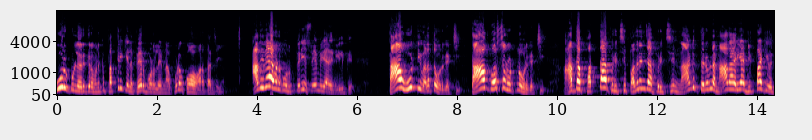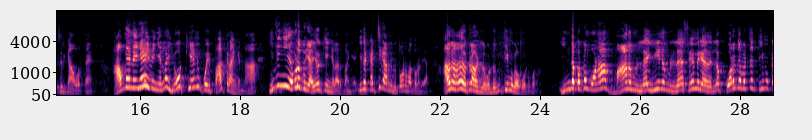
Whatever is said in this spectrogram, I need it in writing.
ஊருக்குள்ள இருக்கிறவனுக்கு பத்திரிக்கையில பேர் போடலைன்னா கூட கோபம் வரத்தான் செய்யும். அதுவே அவனுக்கு ஒரு பெரிய சுயமரியாதை இழுக்கு தான் ஊட்டி வளர்த்த ஒரு கட்சி தான் போஸ்டர் ஒட்டின ஒரு கட்சி அதை பத்தா பிரிச்சு பதினஞ்சா பிரிச்சு நடுத்தெருவில் நாதாரியா நிப்பாட்டி வச்சிருக்கான் ஒருத்தன். அவனையே இவங்க எல்லாம் யோக்கியன்னு போய் பார்க்குறாங்கன்னா இவங்க எவ்வளோ பெரிய அயோக்கியங்களாக இருப்பாங்க? இதை கட்சிக்காரனுக்கு தோணுமா தோணலையா? அதனால தான் விக்ரவாணியில் கொண்டு வந்து திமுக ஓட்டு போடுறான். இந்த பக்கம் போனால் மானம் இல்லை ஈனம் இல்லை சுயமரியாதை இல்லை குறைஞ்சபட்சம் திமுக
